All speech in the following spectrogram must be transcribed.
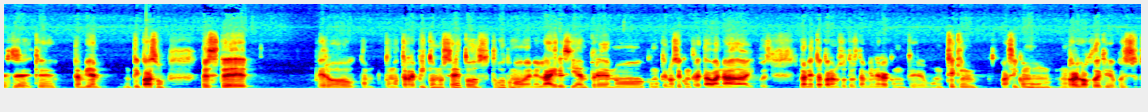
Este, que también, un tipazo. Este, pero como, te repito, no sé, todo estuvo como en el aire siempre, no, como que no se concretaba nada y pues la neta para nosotros también era como que un ticking, así como un reloj de que pues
